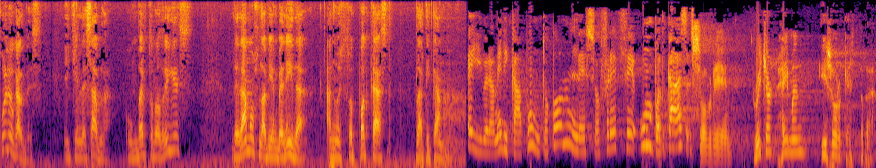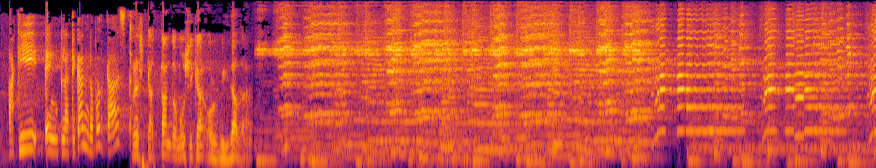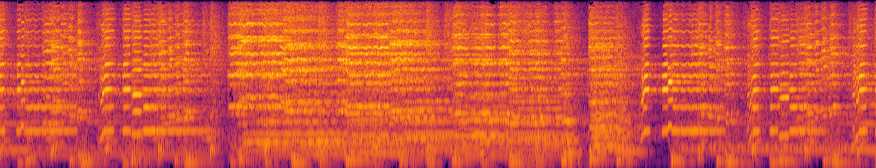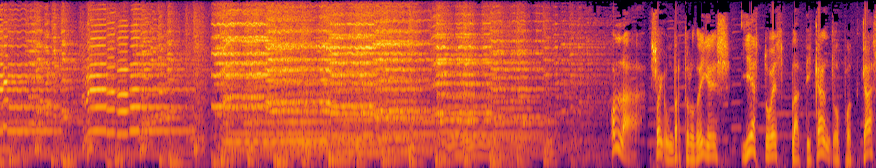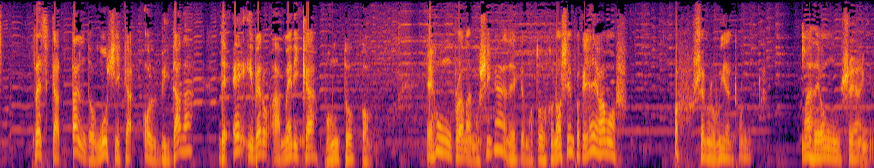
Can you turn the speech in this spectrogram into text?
Julio Galvez y quien les habla, Humberto Rodríguez, le damos la bienvenida a nuestro podcast Platicando. E Iberoamérica.com les ofrece un podcast sobre Richard Heyman y su orquesta. Aquí en Platicando Podcast. Rescatando música olvidada. Hola, soy Humberto Rodríguez y esto es Platicando Podcast, rescatando música olvidada de eiberoamerica.com. Es un programa de música, de como todos conocen, porque ya llevamos, se me olvidan, más de 11 años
